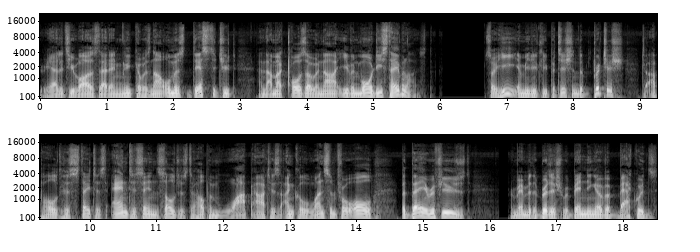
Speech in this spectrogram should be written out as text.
the reality was that Ngqika was now almost destitute and the Amaxhosa were now even more destabilized. So he immediately petitioned the British to uphold his status and to send soldiers to help him wipe out his uncle once and for all, but they refused. Remember, the British were bending over backwards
